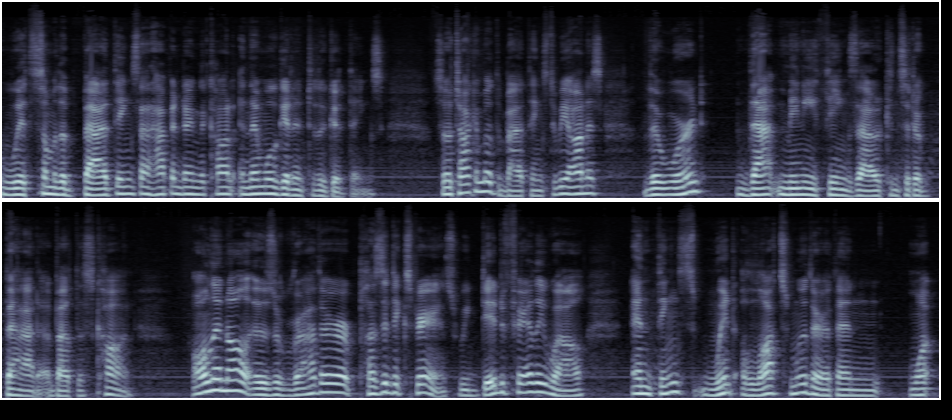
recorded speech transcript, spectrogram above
with some of the bad things that happened during the con, and then we'll get into the good things. So, talking about the bad things, to be honest, there weren't that many things that I would consider bad about this con. All in all, it was a rather pleasant experience. We did fairly well, and things went a lot smoother than what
